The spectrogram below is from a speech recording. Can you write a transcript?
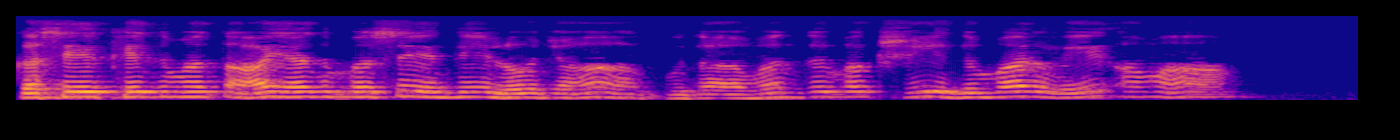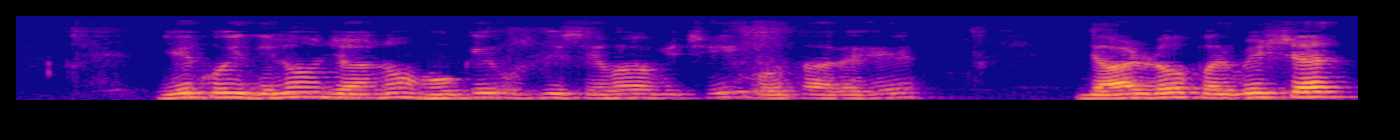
ਕਸੇ ਖਿਦਮਤ ਆਇਦ ਬਸੇ ਦਿਲੋ ਜਾਂ, ਖੁਦਾਵੰਦ ਬਖਸ਼ੀਦ ਮਰਵੇ ਅਮਾ ਜੇ ਕੋਈ ਦਿਲੋਂ ਜਾਨੋ ਹੋ ਕੇ ਉਸ ਦੀ ਸੇਵਾ ਵਿੱਚ ਹੀ ਹੋਤਾ ਰਹੇ, ਜਾਣ ਲੋ ਪਰਮੇਸ਼ਰ।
